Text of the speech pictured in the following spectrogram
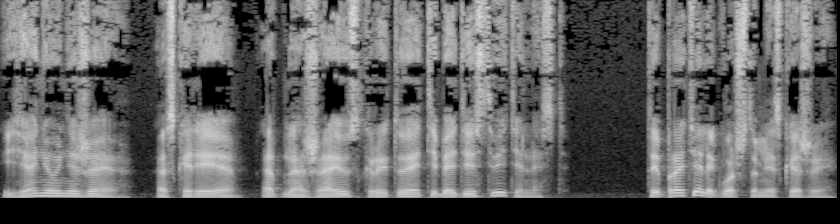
«Я не унижаю а скорее обнажаю скрытую от тебя действительность. Ты про телек вот что мне скажи.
